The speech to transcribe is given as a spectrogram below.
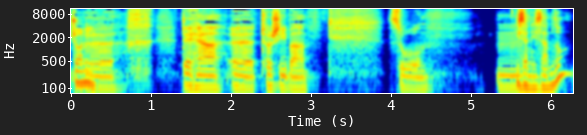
Johnny. Äh, der Herr äh, Toshiba. So. mh, Ist er nicht Samsung?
